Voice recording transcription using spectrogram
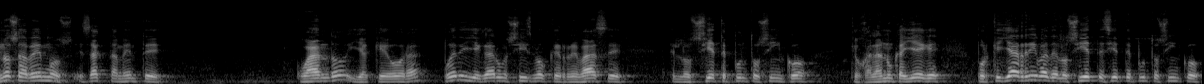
no sabemos exactamente cuándo y a qué hora puede llegar un sismo que rebase los 7.5, que ojalá nunca llegue, porque ya arriba de los 7, 7.5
